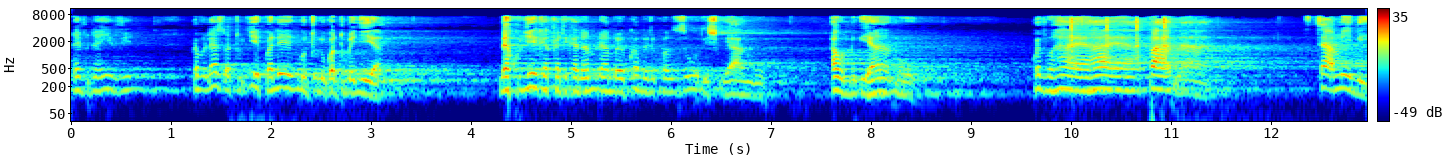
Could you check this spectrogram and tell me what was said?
na hivi na hivi. Kwa hivyo lazima tujie kwa lengo tulikuwa tumejia na kujieka katika namna ambayo kwamba ilikuwa nzuri shughuli yangu au ndugu yangu. Kwa hivyo haya haya hapana staamili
